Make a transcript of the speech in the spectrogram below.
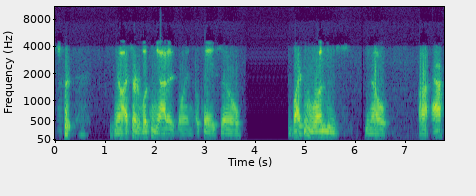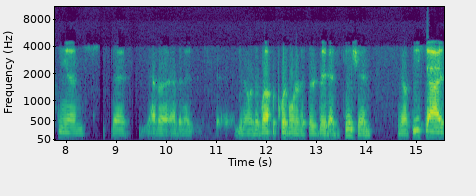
you know, I started looking at it, going, okay, so if I can run these, you know, uh, Afghans that have a have an, a, you know the rough equivalent of a third grade education, you know if these guys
